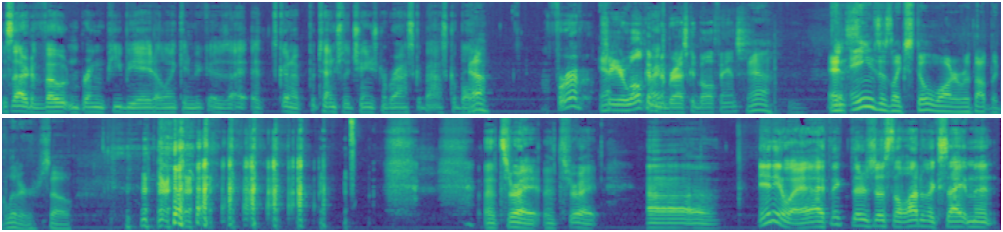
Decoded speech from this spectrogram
decided to vote and bring PBA to Lincoln because I, it's going to potentially change Nebraska basketball Yeah. forever. So you're welcome, Right. Nebraska ball fans. Yeah. And Yes. Ames is like Stillwater without the glitter. So That's right. That's right. Uh, anyway, I think there's just a lot of excitement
